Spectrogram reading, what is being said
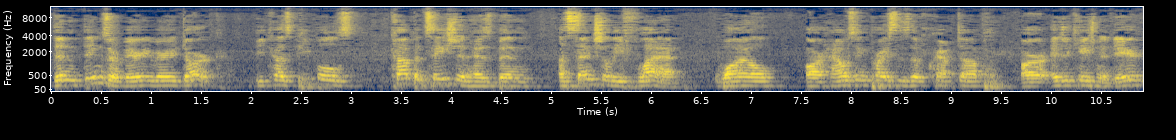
then things are very, very dark because people's compensation has been essentially flat while our housing prices have crept up, our education and day,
